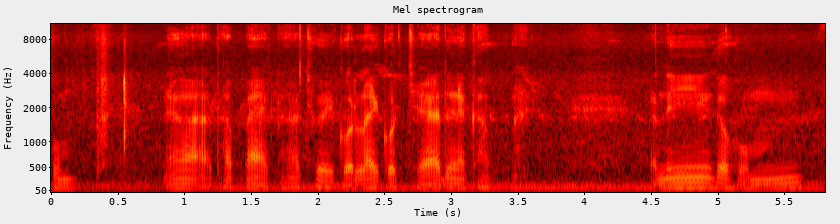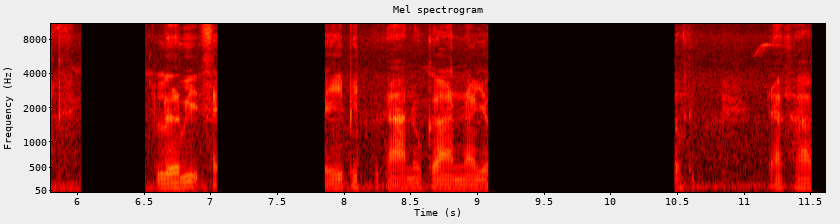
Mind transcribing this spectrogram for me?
ผมนะครับถ้าแปลกนะครับช่วยกดไลค์กดแชร์ด้วยนะครับ อันนี้ก็ผมเลือนวิสัยพิจารณานุการนายกนะครับ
